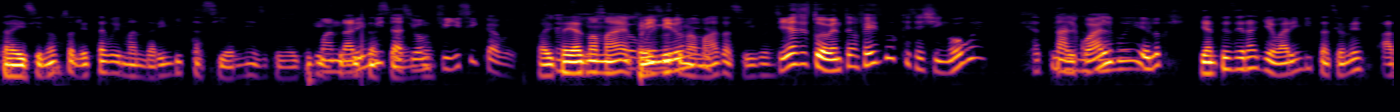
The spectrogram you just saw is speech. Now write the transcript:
Tradición obsoleta, güey. Mandar invitaciones, güey. Ahorita que dijiste Mandar invitación güey. física, güey. Ahorita En ya es mamá güey. Facebook y mamás así, güey. Si haces tu evento en Facebook, que se chingó, güey. Fíjate, Tal cual, güey. Es lo que... Y antes era llevar invitaciones a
